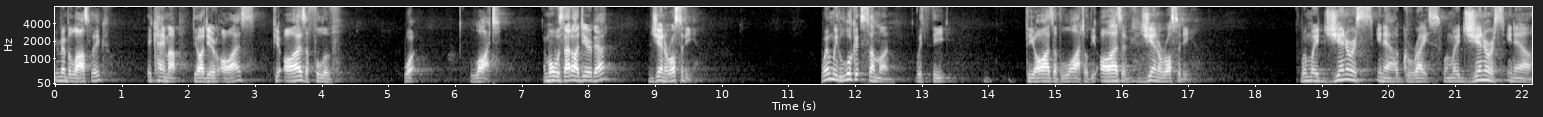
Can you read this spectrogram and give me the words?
Remember last week? It came up, the idea of eyes. If your eyes are full of what? Light. And what was that idea about? Generosity. When we look at someone with the, the eyes of light or the eyes of generosity, when we're generous in our grace, when we're generous in our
